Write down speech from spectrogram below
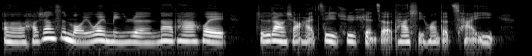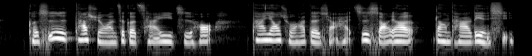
呃，好像是某一位名人，那他会就是让小孩自己去选择他喜欢的才艺，可是他选完这个才艺之后，他要求他的小孩至少要让他练习，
